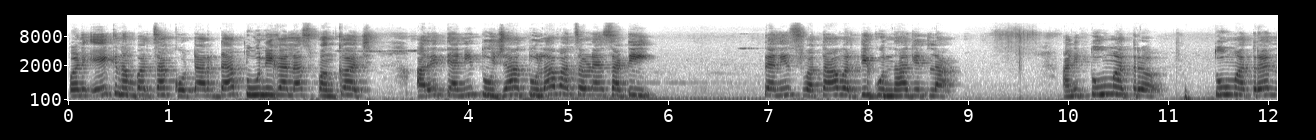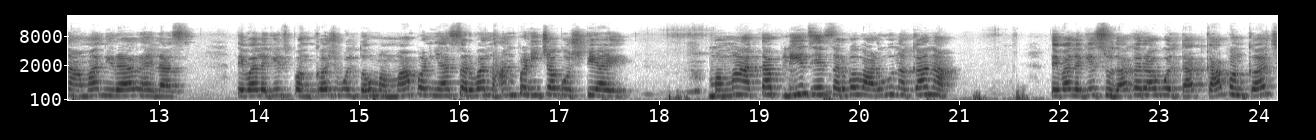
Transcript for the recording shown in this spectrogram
पण एक नंबरचा खोटारडा तू निघालास पंकज. अरे त्यांनी तुझ्या तुला वाचवण्यासाठी त्यांनी स्वतःवरती गुन्हा घेतला. आणि तू मात्र तू मात्र नामानिराळ राहिलास. तेव्हा लगेच पंकज बोलतो मम्मा पण या सर्व लहानपणीच्या गोष्टी आहेत. मम्मा आता प्लीज हे सर्व वाढवू नका ना. तेव्हा लगेच सुधाकरराव बोलतात का पंकज?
